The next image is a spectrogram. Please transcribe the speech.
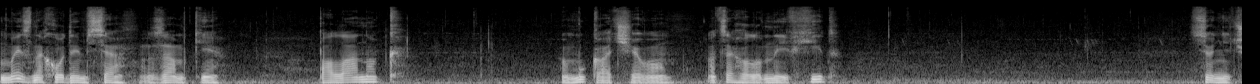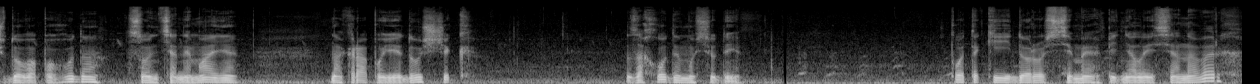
Ми знаходимося в замкі Паланок в Мукачево. Оце головний вхід. Сьогодні чудова погода, сонця немає, накрапує дощик. Заходимо сюди. По такій дорожці ми піднялися наверх.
